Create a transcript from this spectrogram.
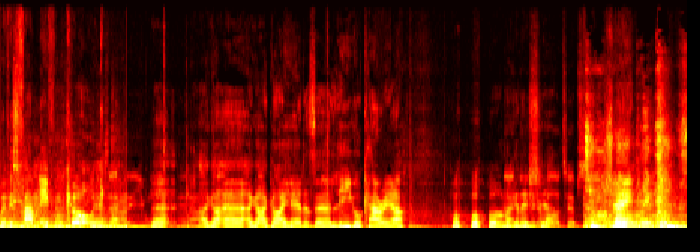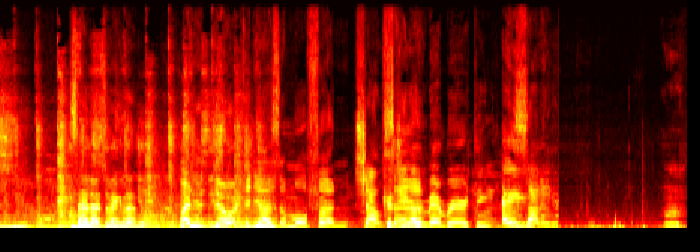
with his family from Cork. Exactly. You want, you know. I got uh, I got a guy here that's a legal carrier. Look Nine at this shit. hollow tips. Shane, say hello to England. I didn't do it. Videos are more fun. Shout, Because say you hello. remember everything. Hey. Exactly. Mm.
